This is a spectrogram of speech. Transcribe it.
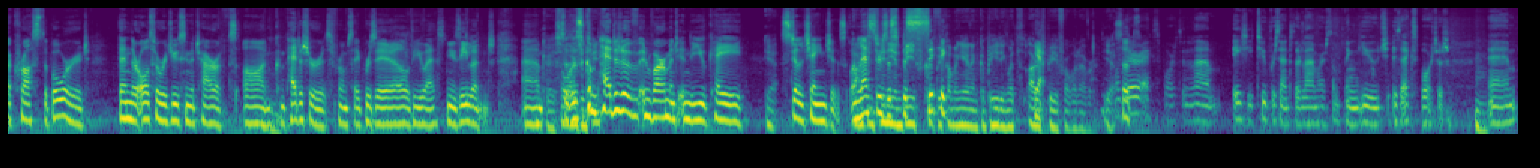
across the board, then they're also reducing the tariffs on mm. competitors from, say, Brazil, the US, New Zealand. Um, okay, so, so this competitive environment in the UK yeah. still changes unless there's a specific beef coming in and competing with Irish yeah. beef or whatever. Yeah. Well, so their exports in lamb, eighty-two percent of their lamb or something huge is exported, mm. um,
